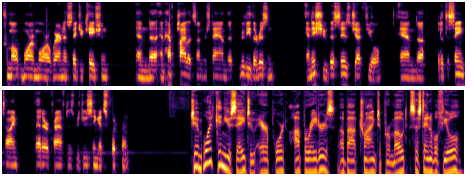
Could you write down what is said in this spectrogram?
promote more and more awareness, education, and uh, and have pilots understand that really there isn't an issue. This is jet fuel, and uh, but at the same time, that aircraft is reducing its footprint. Jim, what can you say to airport operators about trying to promote sustainable fuel?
